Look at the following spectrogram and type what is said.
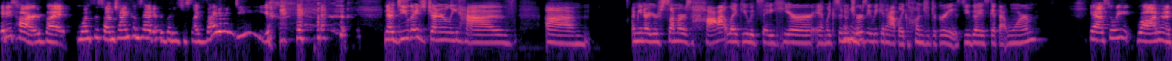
it is hard. But once the sunshine comes out, everybody's just like, vitamin D. now, do you guys generally have, um, I mean, are your summers hot like you would say here? And like, so New mm-hmm. Jersey, we could have like 100 degrees. Do you guys get that warm? Yeah, so we well, I'm gonna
